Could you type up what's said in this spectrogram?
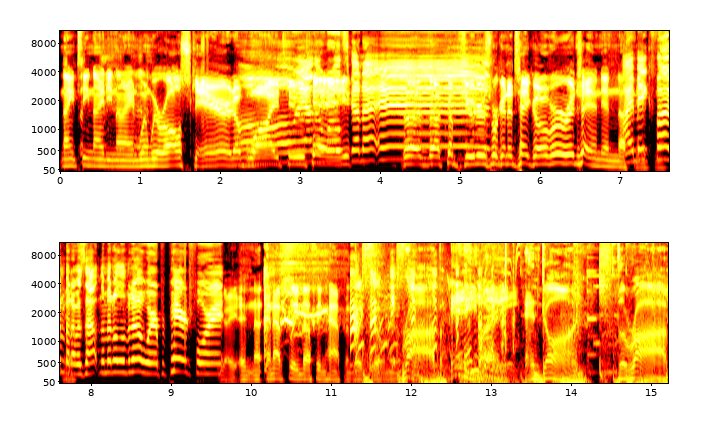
1999, when we were all scared of oh, Y2K. Yeah, the world's gonna end. the computers were going to take over, and, and, and nothing. I make fun, but I was out in the middle of nowhere prepared for it. Right, and, and absolutely nothing happened. Let's go. Rob, anybody, and Dawn. The Rob,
